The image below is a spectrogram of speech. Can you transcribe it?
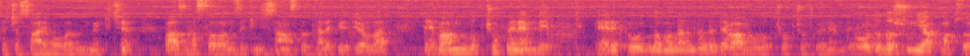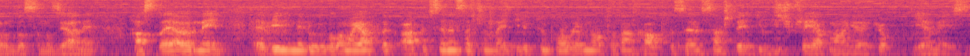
saça sahip olabilmek için bazı hastalarımız ikinci seansta talep ediyorlar. Devamlılık çok önemli. PRP uygulamalarında da devamlılık çok çok önemli. Orada da şunu yapmak zorundasınız. Yani hastaya örneğin e, bir iğneli uygulama yaptık. Artık senin saçınla ilgili tüm problemin ortadan kalktı. Senin saçla ilgili hiçbir şey yapmana gerek yok diyemeyiz.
